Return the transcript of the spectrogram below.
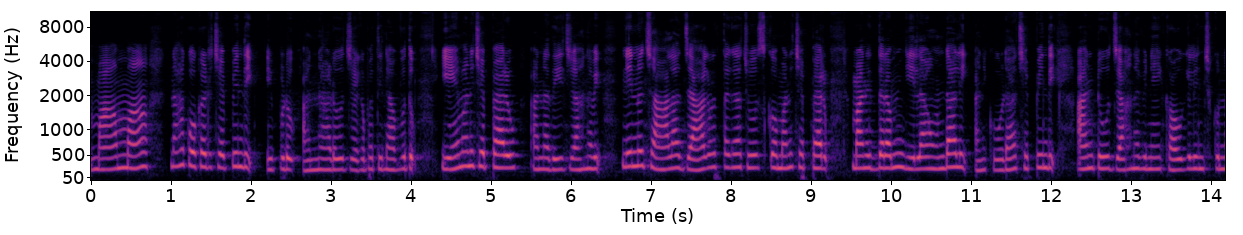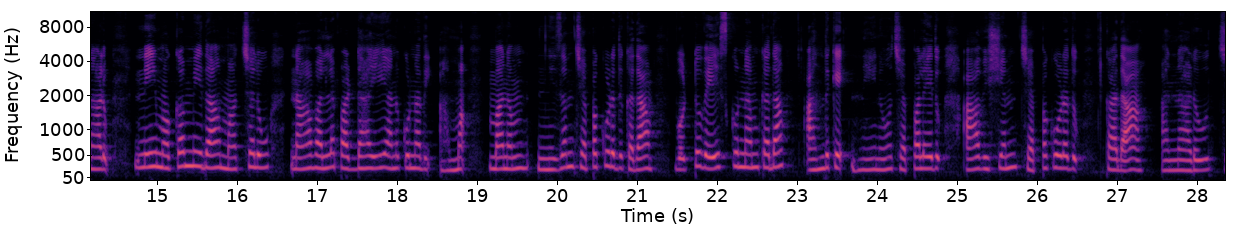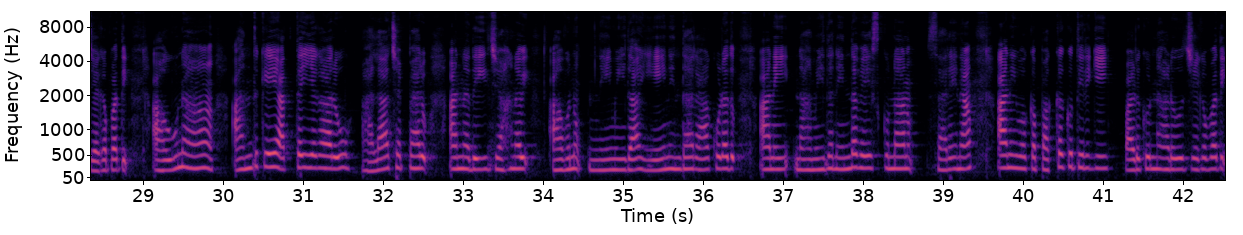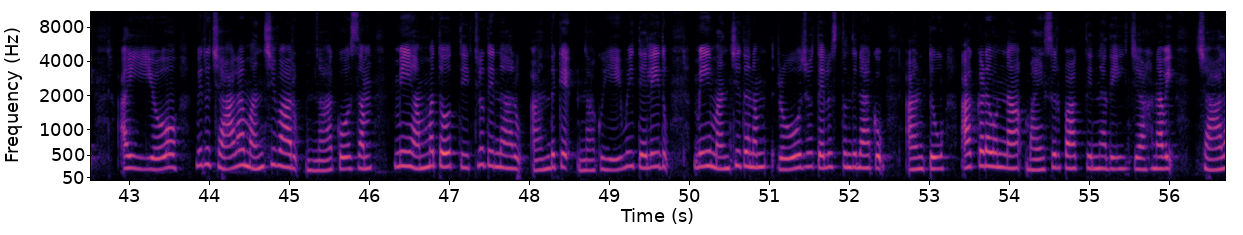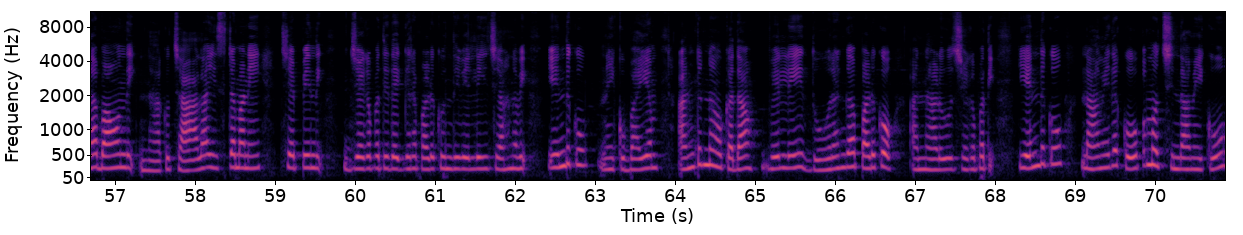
మా అమ్మ నాకు ఒకటి చెప్పింది. ఇప్పుడు అన్నాడు జగపతి నవ్వుతూ. ఏమని చెప్పారు? అన్నది జాహ్నవి. నిన్ను చాలా జాగ్రత్తగా చూసుకోమని చెప్పారు. మనిద్దరం ఇలా ఉండాలి అని కూడా చెప్పింది అంటూ జాహ్నవిని కౌగిలించుకున్నాడు. నీ ముఖం మీద మచ్చలు నా వల్ల పడ్డాయి అనుకున్నది అమ్మ. మనం నిజం చెప్పకూడదు కదా. ఒట్టు వేసుకున్నాం కదా. అందుకే నేను చెప్పలేదు. ఆ విషయం చెప్పకూడదు కదా. అన్నాడు జగపతి. అవునా? అందుకే అత్తయ్య గారు అలా చెప్పారు అన్నది జాహ్నవి. అవును నీ మీద ఏ నింద రాకూడదు అని నా మీద నింద వేసుకున్నాను. సరేనా? అని ఒక పక్కకు తిరిగి పడుకున్నాడు జగపతి. అయ్యో మీరు చాలా మంచివారు. నా కోసం మీ అమ్మతో తిట్లు తిన్నారు. అందుకే నాకు ఏమీ తెలియదు మీ మంచితనం రోజు తెలుస్తుంది నాకు అంటూ అక్కడ ఉన్న మైసూర్ పాక్ తిన్నది జాహ్నవి. చాలా బాగుంది నాకు చాలా ఇష్టమని చెప్పింది. జగపతి దగ్గర పడుకుంది వెళ్ళి జాహ్నవి. ఎందుకు? నీకు భయం అంటున్నావు కదా. వెళ్ళి దూరంగా పడుకో అన్నాడు జగపతి. ఎందుకు? నా మీద కోపం వచ్చిందా మీకు?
